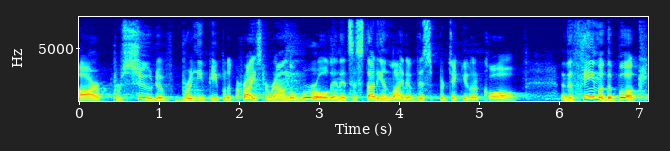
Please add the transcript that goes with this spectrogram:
our pursuit of bringing people to Christ around the world. And it's a study in light of this particular call. And the theme of the book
